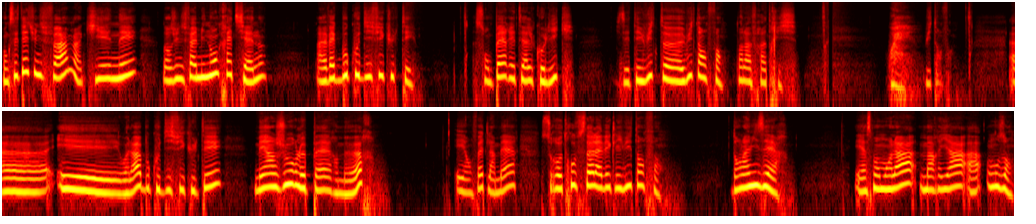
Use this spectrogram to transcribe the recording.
Donc c'était une femme qui est née dans une famille non chrétienne, avec beaucoup de difficultés. Son père était alcoolique. Ils étaient huit, euh, huit enfants dans la fratrie. Ouais, huit enfants. Euh, et voilà, beaucoup de difficultés. Mais un jour, le père meurt. Et en fait, la mère se retrouve seule avec les huit enfants, dans la misère. Et à ce moment-là, Maria a 11 ans.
